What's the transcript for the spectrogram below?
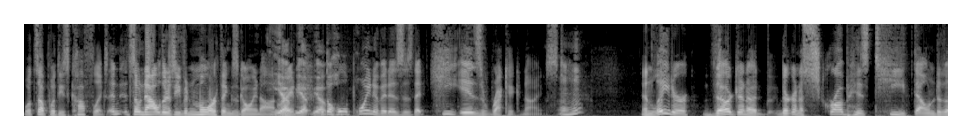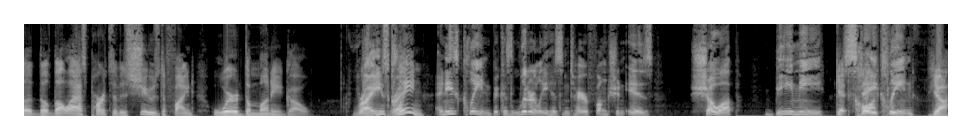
What's up with these cufflinks? And so now there's even more things going on, Yep, right? yep, yep. But the whole point of it is, is that he is recognized. Mm-hmm. And later they're gonna they're gonna scrub his teeth down to the, the, the last parts of his shoes to find where'd the money go. Right. He's right. clean. And he's clean because literally his entire function is show up, be me, Get stay caught. clean. Yeah,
